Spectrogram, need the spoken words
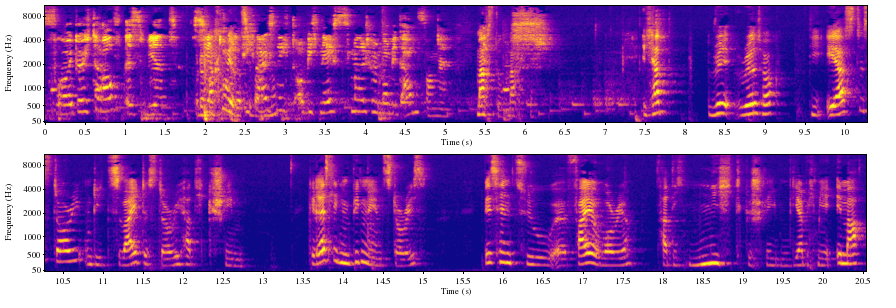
Freut euch darauf, es wird Oder sehr machen wir toll. das Ich überhaupt weiß noch? nicht, ob ich nächstes Mal schon damit anfange. Machst du, machst du. Ich habe Real, Real Talk, die erste Story und die zweite Story hatte ich geschrieben. Die restlichen Pigman Stories bis hin zu äh, Fire Warrior hatte ich nicht geschrieben. Die habe ich mir immer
